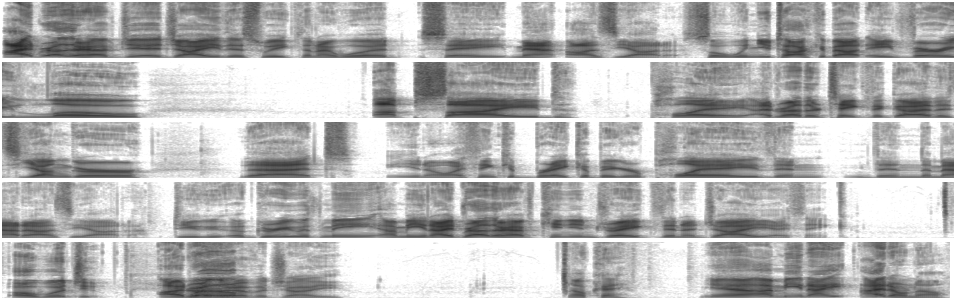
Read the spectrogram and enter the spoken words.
I'd rather have Jay Ajayi this week than I would say Matt Asiata. So when you talk about a very low upside play, I'd rather take the guy that's younger, that you know I think could break a bigger play than than the Matt Asiata. Do you agree with me? I mean, I'd rather have Kenyan Drake than Ajayi. I think. Oh, would you? I'd Well- rather have a Jai. Okay. Yeah, I mean, I I don't know.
